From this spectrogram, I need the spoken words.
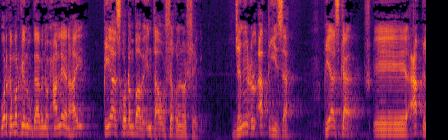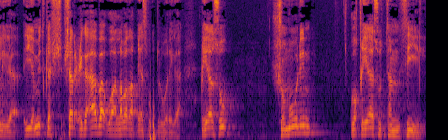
warka markaynu gaabino waxaan leenahay qiyaaskao dhan baaba intaa uu sheekhu inoo sheegay. Jamiicu اlaqyisa qiyaaska caqliga iyo midka sharciga aba waa labada qiyaasba ku dul wareegaa qiyaasu shumuulin wa qiyaasu tamhiil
